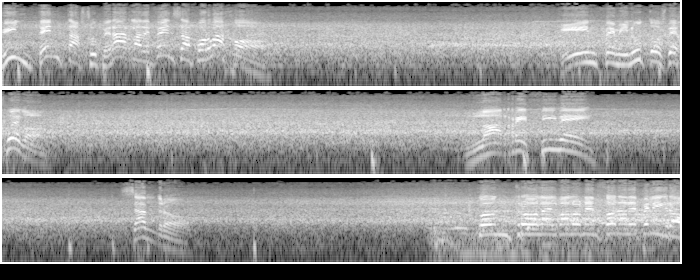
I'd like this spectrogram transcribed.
Intenta superar la defensa por bajo. 15 minutos de juego. La recibe. Sandro. Controla el balón en zona de peligro.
